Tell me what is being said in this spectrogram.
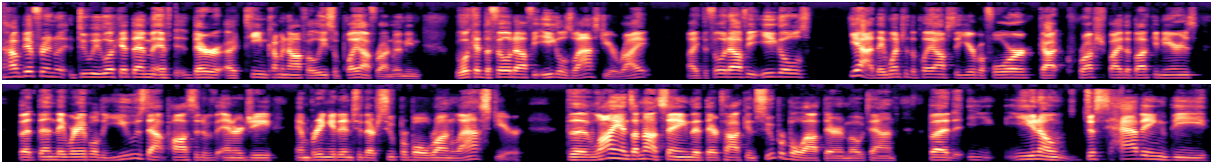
How different do we look at them if they're a team coming off at least a playoff run? I mean, look at the Philadelphia Eagles last year, right? Like the Philadelphia Eagles, yeah, they went to the playoffs the year before, got crushed by the Buccaneers but then they were able to use that positive energy and bring it into their Super Bowl run last year. The Lions, I'm not saying that they're talking Super Bowl out there in Motown, but you know, just having the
